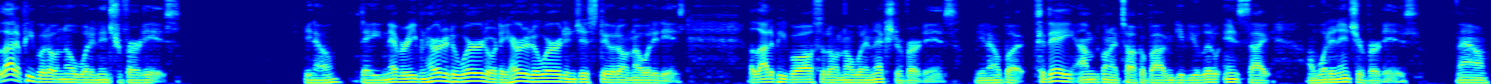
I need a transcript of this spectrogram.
a lot of people don't know what an introvert is. You know, they never even heard of the word or they heard of the word and just still don't know what it is. A lot of people also don't know what an extrovert is, you know, but today I'm going to talk about and give you a little insight on what an introvert is. Now,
